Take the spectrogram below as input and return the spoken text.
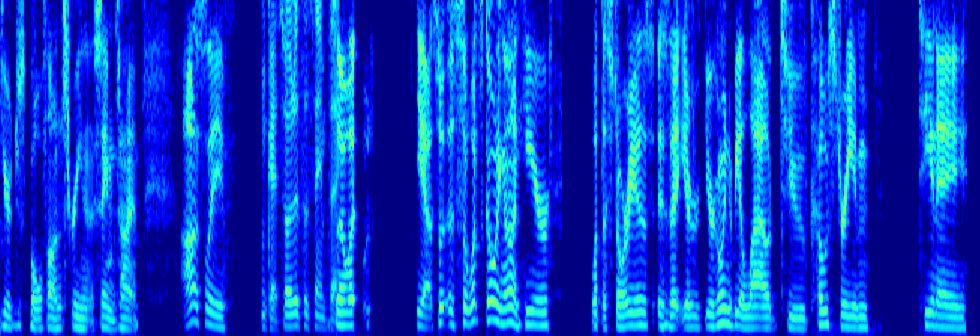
you're just both on screen at the same time. Honestly, Okay, so it is the same thing. so what? Yeah. So uh, so what's going on here? What the story is is that you're you're going to be allowed to co-stream TNA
